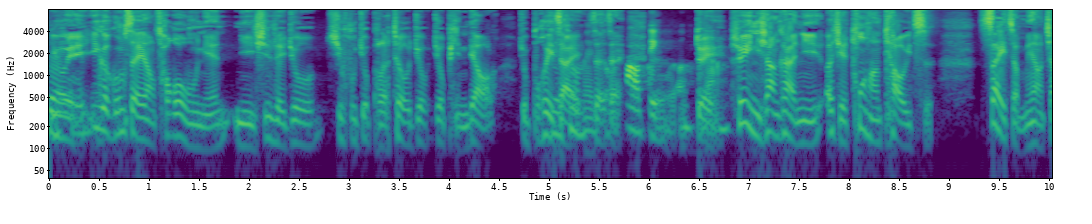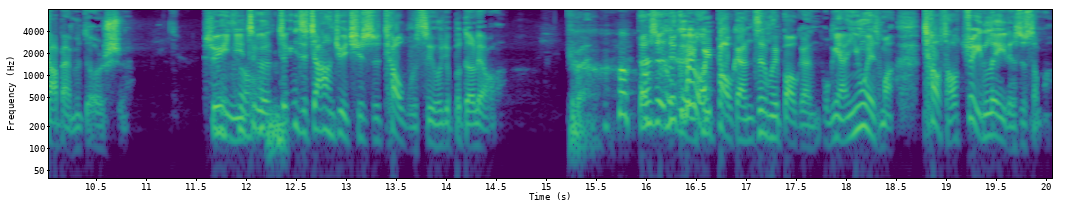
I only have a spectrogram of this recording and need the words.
因为一个公司来讲，超过五年，你薪水就几乎就 plateau 就就平掉了。就不会再再再到顶了。对，所以你想想看，你而且通常跳一次，再怎么样加百分之二十，所以你这个这一直加上去，其实跳五次以后就不得了了。对，但是那个也会爆肝，真的会爆肝。我跟你讲，因为什么？跳槽最累的是什么？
